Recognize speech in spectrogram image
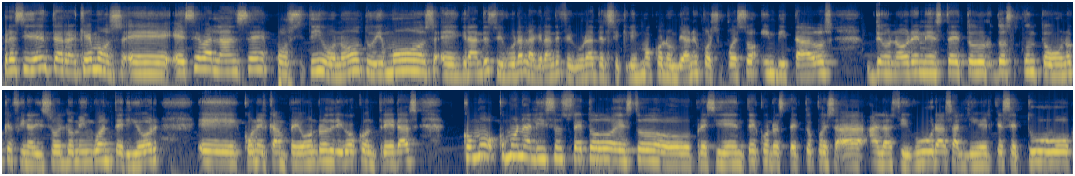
Presidente, arranquemos eh, ese balance positivo, ¿no? Tuvimos eh, grandes figuras, las grandes figuras del ciclismo colombiano y por supuesto invitados de honor en este Tour 2.1 que finalizó el domingo anterior eh, con el campeón Rodrigo Contreras. ¿Cómo, ¿Cómo analiza usted todo esto, presidente, con respecto pues, a, las figuras, al nivel que se tuvo,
